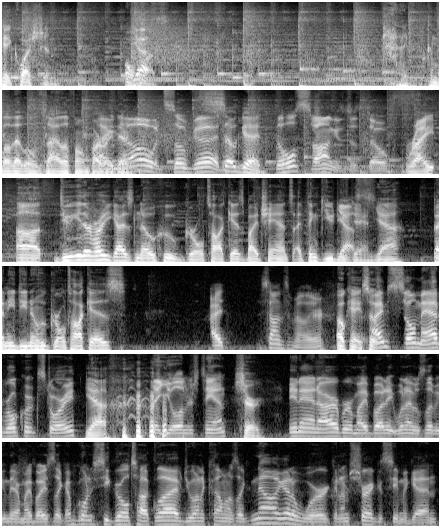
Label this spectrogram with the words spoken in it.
Okay. Question. Oh, Yeah. hold. God, I fucking love that little xylophone part I right there. know, it's so good. So good. the whole song is just dope. Right. Uh, do either of you guys know who Girl Talk is by chance? I think you do, Yes. Dan. Yeah. Benny, do you know who Girl Talk is? I sounds familiar. Okay. So I'm so mad. Real quick story yeah. that you'll understand. sure. In Ann Arbor, my buddy, when I was living there, my buddy's like, "I'm going to see Girl Talk live. Do you want to come?" I was like, "No, I got to work, and I'm sure I could see him again."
